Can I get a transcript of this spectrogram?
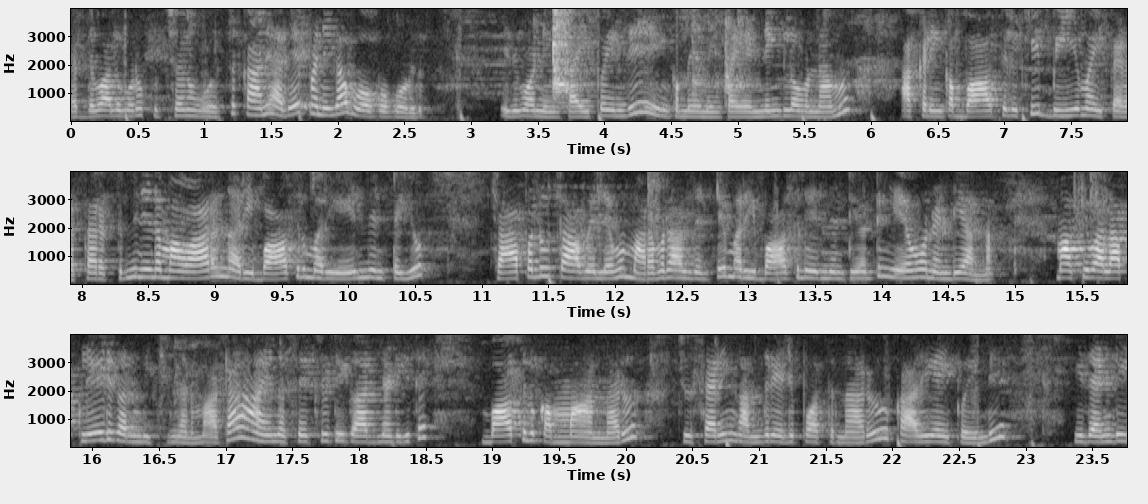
పెద్దవాళ్ళు కూడా కూర్చొని పోవచ్చు కానీ అదే పనిగా ఊగకూడదు. ఇదిగోండి ఇంకా అయిపోయింది. ఇంకా మేము ఇంకా ఎండింగ్లో ఉన్నాము. అక్కడ ఇంకా బాతులకి బియ్యం అవి పెడతారట్టుంది. నేను మా వారన్నారు ఈ బాతులు మరి ఏం తింటాయో చేపలు తాబేలేమో మరమరాలు తింటే మరి ఈ బాతులు ఏం తింటాయి అంటే ఏమోనండి అన్న. మాకు ఇవాళ ఆ ప్లేట్ కనిపించింది అనమాట ఆయన సెక్యూరిటీ గార్డ్ని అడిగితే బాతులు కమ్మ అన్నారు. చూసారు ఇంక అందరూ వెళ్ళిపోతున్నారు. ఖాళీ అయిపోయింది. ఇదండి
